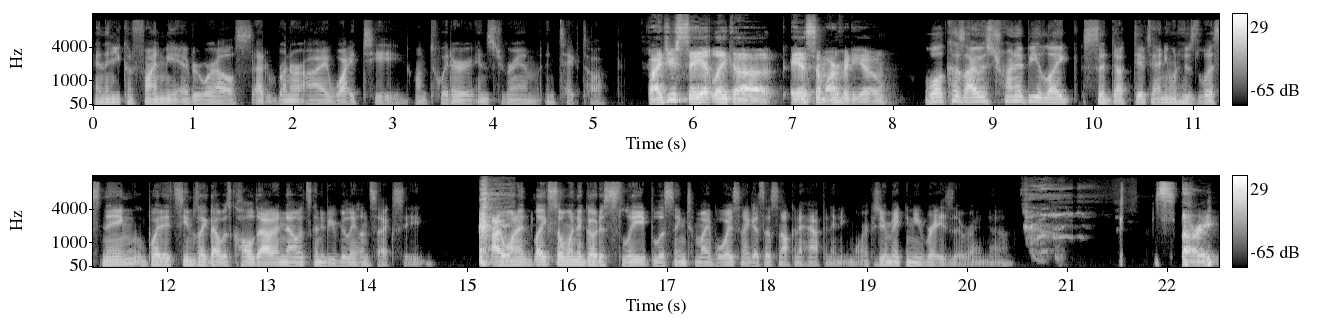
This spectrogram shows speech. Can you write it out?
and then you can find me everywhere else at RunnerEyeYT on Twitter, Instagram, and TikTok. Why'd you say it like a ASMR video? Well, because I was trying to be like seductive to anyone who's listening, but it seems like that was called out, and now it's going to be really unsexy. I wanted like someone to go to sleep listening to my voice, and I guess that's not going to happen anymore because you're making me raise it right now. Sorry,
